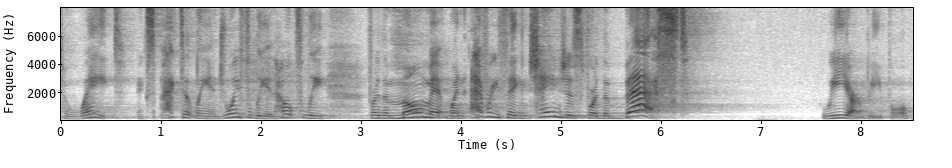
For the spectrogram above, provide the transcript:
to wait expectantly and joyfully and hopefully for the moment when everything changes for the best. We are people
